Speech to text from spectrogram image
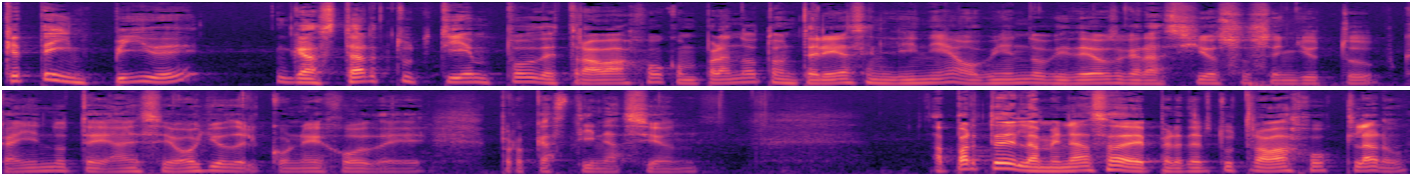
¿qué te impide gastar tu tiempo de trabajo comprando tonterías en línea o viendo videos graciosos en YouTube, cayéndote a ese hoyo del conejo de procrastinación? Aparte de la amenaza de perder tu trabajo, claro,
